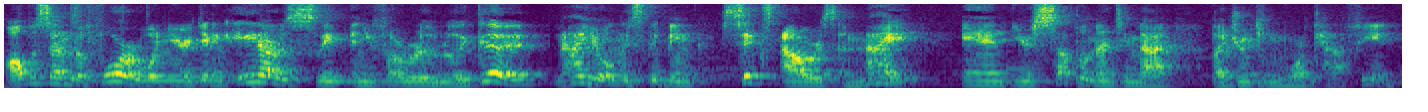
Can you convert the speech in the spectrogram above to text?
All of a sudden before, when you're getting eight hours of sleep and you felt really, really good, now you're only sleeping six hours a night and you're supplementing that by drinking more caffeine.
